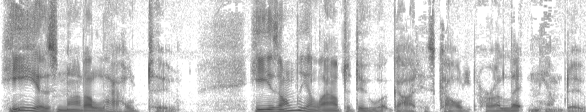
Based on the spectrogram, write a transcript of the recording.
he is not allowed to. He is only allowed to do what God has called or letting him do.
